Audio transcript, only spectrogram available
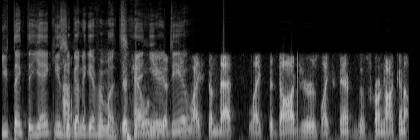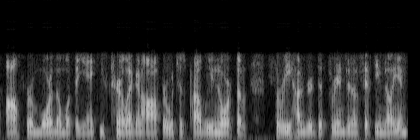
You think the Yankees are going to give him a ten-year deal? like the Mets, like the Dodgers, like San Francisco are not going to offer more than what the Yankees currently are going to offer, which is probably north of three hundred to three hundred and fifty million.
